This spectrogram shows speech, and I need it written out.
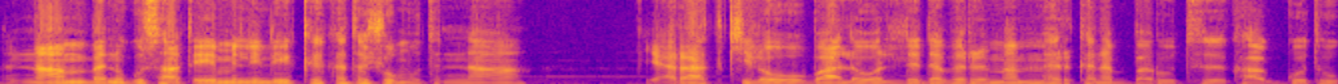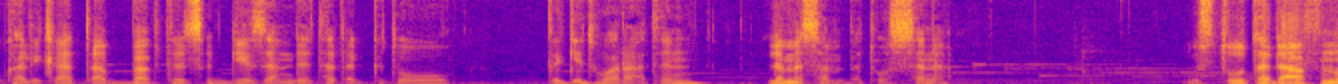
እናም በንጉሥ አጤ ምኒልክ ከተሾሙትና የአራት ኪሎ ባለ ወልድ ደብር መምህር ከነበሩት ካጎቱ ከሊቀ ጠበብት ጽጌ ዘንድ ተጠግቶ ጥቂት ወራትን ለመሰንበት ወሰነ። ውስጡ ተዳፍኖ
